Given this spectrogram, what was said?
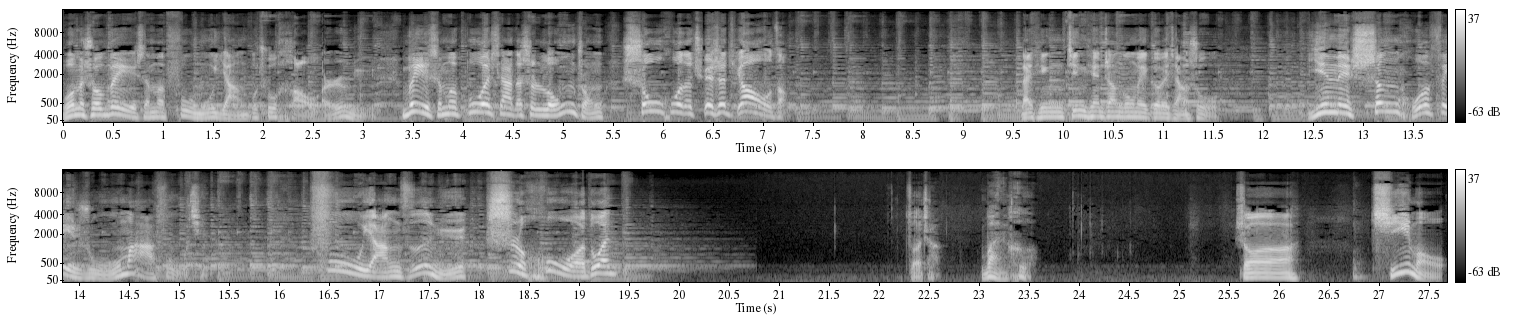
我们说，为什么父母养不出好儿女？为什么播下的是龙种，收获的却是跳蚤？来听今天张工为各位讲述：因为生活费辱骂父亲，富养子女是祸端。作者：万鹤。说，齐某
